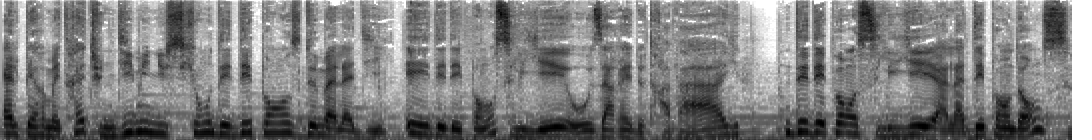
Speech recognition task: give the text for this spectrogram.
elles permettraient une diminution des dépenses de maladie et des dépenses liées aux arrêts de travail, des dépenses liées à la dépendance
